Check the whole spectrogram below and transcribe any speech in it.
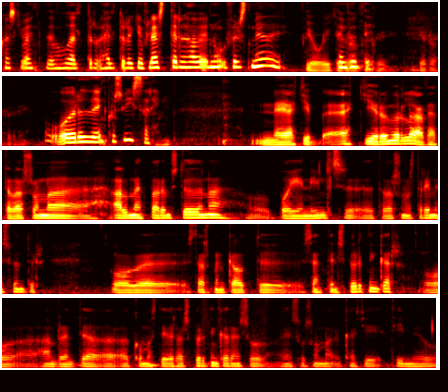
kannski vænti þegar þú heldur, heldur ekki að flestir hafi nú fylgst með því. Jú, ég ger það fyrir því. Og eruð þið einhvers vísari? Nei, ekki, ekki raunverulega. Þetta var svona almennt bara um stöðuna og Bói Níls, þetta var svona streymisfundur og uh, starfsmenn gáttu sendin spurningar og hann reyndi að komast yfir þar spurningar eins og, eins og svona kannski tími og,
